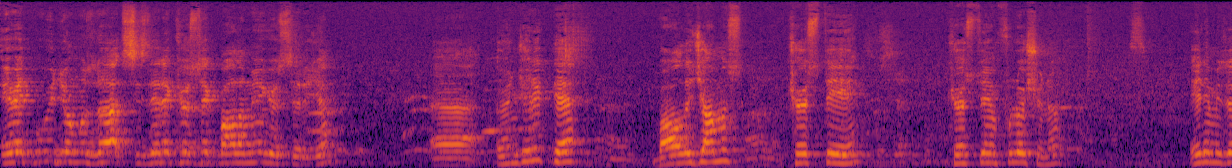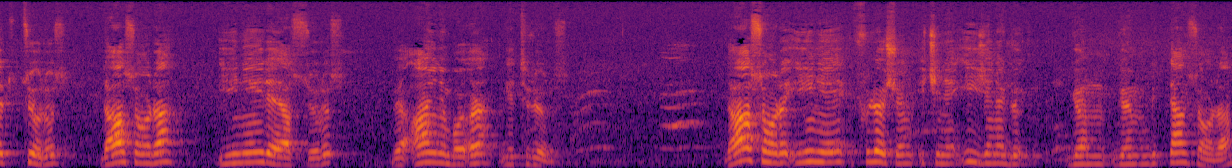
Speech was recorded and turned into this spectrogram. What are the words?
Evet bu videomuzda sizlere köstek bağlamayı göstereceğim. Ee, öncelikle bağlayacağımız kösteği, kösteğin floşunu elimize tutuyoruz. Daha sonra iğneyi de yaslıyoruz ve aynı boya getiriyoruz. Daha sonra iğneyi floşun içine iyicene gö- göm- gömdükten sonra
